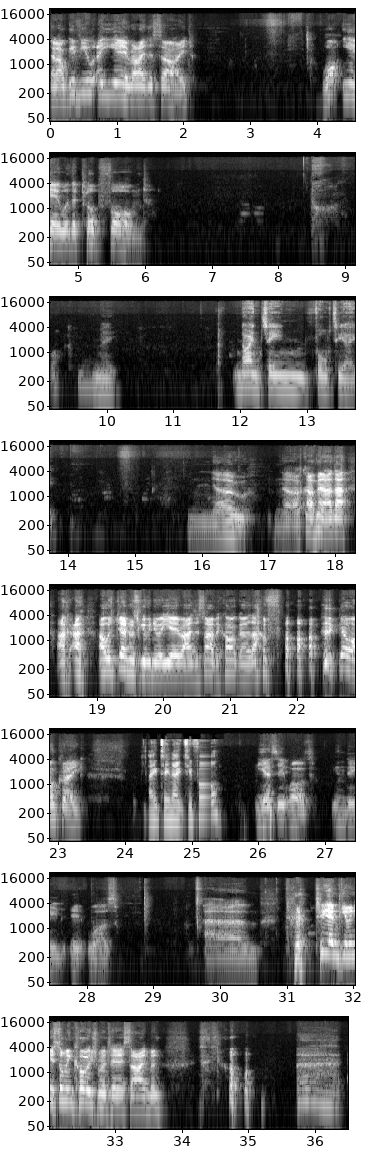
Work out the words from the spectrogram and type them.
And I'll give you a year either side. What year were the club formed? Oh, me. 1948. No, no, I can't. I, mean, that- I, I, I was generous giving you a year either side. I can't go that far. go on, Craig. 1884. Yes, it was. Indeed, it was. Um, TM's giving you some encouragement here, Simon.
